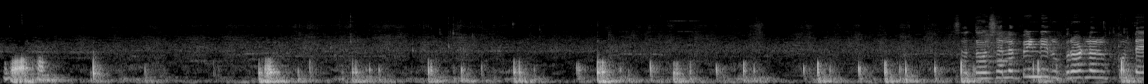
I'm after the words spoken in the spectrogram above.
సో దోశల పిండి రుబ్బు రోట్లో రుబ్బుకుంటే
